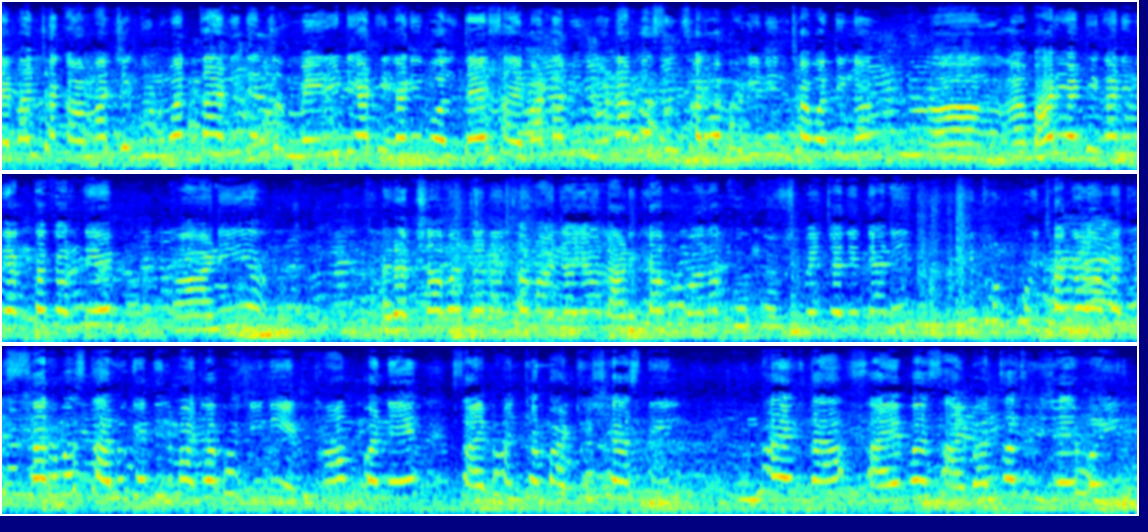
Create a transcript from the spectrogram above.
साहेबांच्या कामाची गुणवत्ता आणि त्यांचं मेरिट या ठिकाणी बोलते साहेबांना मी मनापासून सर्व भगिनींच्या वतीनं आभार या ठिकाणी व्यक्त करते. आणि रक्षाबंधनाच्या माझ्या या लाडक्या भावाला खूप खूप शुभेच्छा देते. आणि इथून पुढच्या काळामध्ये सर्वच तालुक्यातील माझ्या भगिनी ठामपणे साहेबांच्या पाठीशी असतील. पुन्हा एकदा साहेब साहेबांचाच विजय होईल.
